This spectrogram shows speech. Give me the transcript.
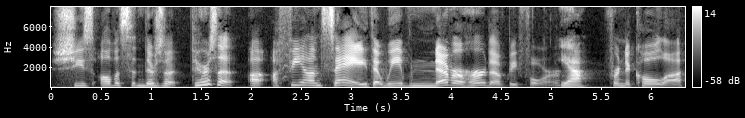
she's all of a sudden there's a there's a, a, a fiance that we've never heard of before. Yeah. for Nicola,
